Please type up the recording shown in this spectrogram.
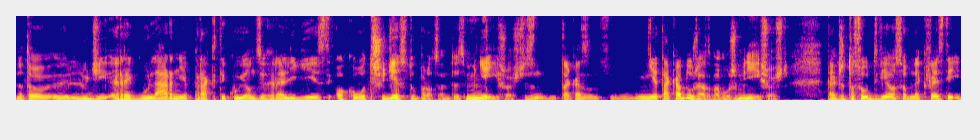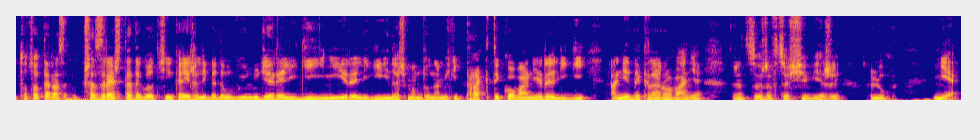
no to y, ludzi regularnie praktykujących religię jest około 30%. To jest mniejszość, taka, nie taka duża znowuż mniejszość. Także to są dwie osobne kwestie i to, co teraz przez resztę tego odcinka, jeżeli będę mówił ludzie religijni i religijność, mam tu na myśli praktykowanie religii, a nie deklarowanie, że, że w coś się wierzy lub nie.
